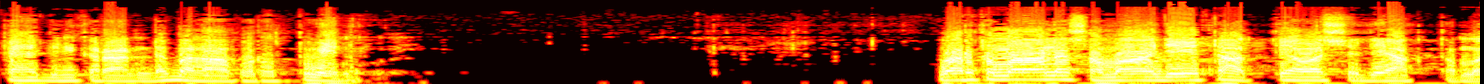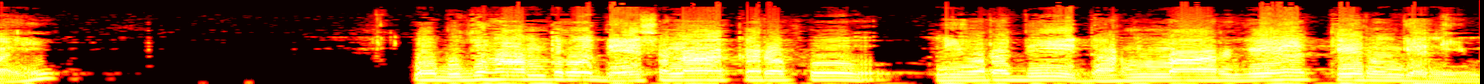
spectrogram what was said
පැහැදිලි කරන්න බලාපොරොත්තු වෙනවා. වර්තමාන සමාජයට අත්‍යවශ්‍ය දෙයක් තමයි මේ බුදුහාමුදුරුවෝ දේශනා කරපු නිවැරදි ධර්ම මාර්ගය තේරුම් ගැනීම.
